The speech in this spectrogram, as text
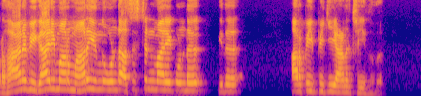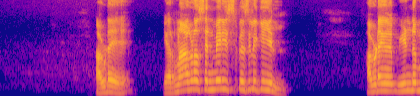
പ്രധാന വികാരിമാർ മാറി നിന്നുകൊണ്ട് അസിസ്റ്റന്റ്മാരെ കൊണ്ട് ഇത് അർപ്പിപ്പിക്കുകയാണ് ചെയ്തത്. അവിടെ എറണാകുളം സെന്റ് മേരീസ് ബെസിലിക്കയിൽ അവിടെ വീണ്ടും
